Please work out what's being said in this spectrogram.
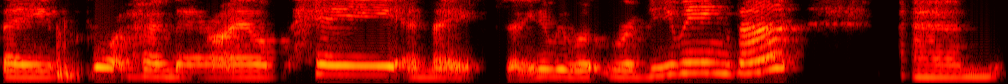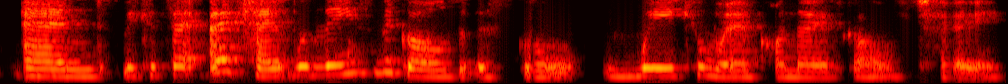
They brought home their ILP, and they, so you know, we were reviewing that, um, and we could say, okay, well, these are the goals at the school. We can work on those goals too.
